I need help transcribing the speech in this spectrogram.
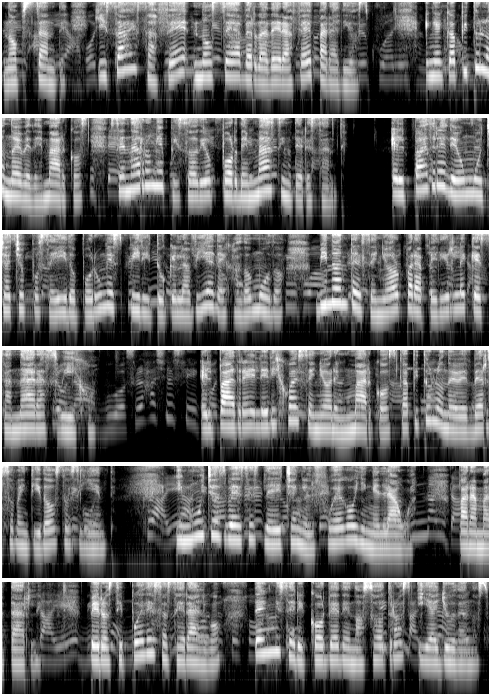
No obstante, quizá esa fe no sea verdadera fe para Dios. En el capítulo 9 de Marcos se narra un episodio por demás interesante. El padre de un muchacho poseído por un espíritu que lo había dejado mudo vino ante el Señor para pedirle que sanara a su hijo. El padre le dijo al Señor en Marcos capítulo 9 verso 22 lo siguiente, y muchas veces le echan el fuego y en el agua para matarle, pero si puedes hacer algo, ten misericordia de nosotros y ayúdanos.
